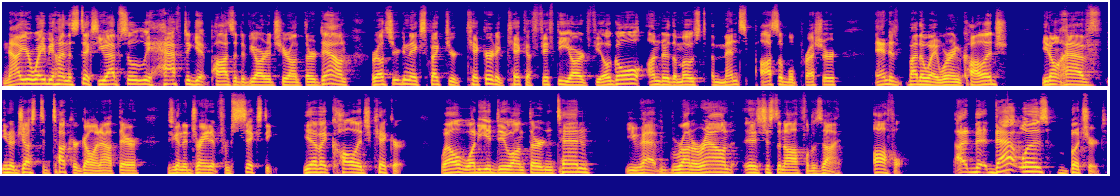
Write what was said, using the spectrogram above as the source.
Now you're way behind the sticks. You absolutely have to get positive yardage here on third down, or else you're going to expect your kicker to kick a 50 yard field goal under the most immense possible pressure. And by the way, we're in college. You don't have, you know, Justin Tucker going out there who's going to drain it from 60. You have a college kicker. Well, what do you do on third and 10? You have run around. It's just an awful design. Awful. I, th- that was butchered.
